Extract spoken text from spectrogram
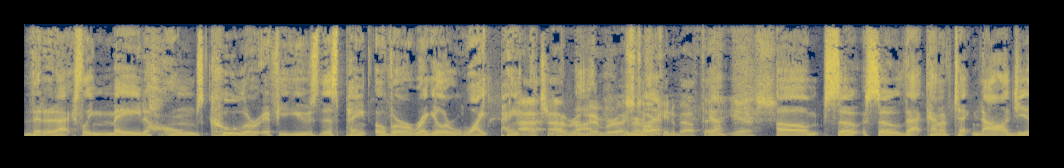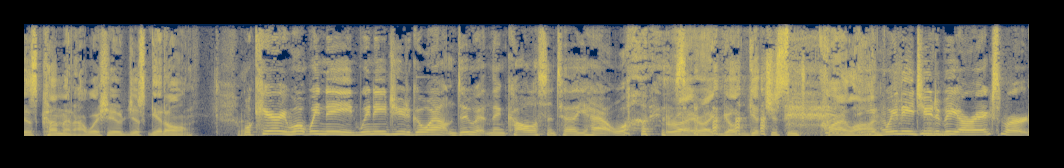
that it actually made homes cooler if you use this paint over a regular white paint I, that you I would buy. remember us remember talking about that. Yeah. Yes. Um, so so that kind of technology is coming. I wish it would just get on. Well, Carrie, what we need, we need you to go out and do it, and then call us and tell you how it was. Right, right. Go get you some Krylon. we need you to be our expert.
